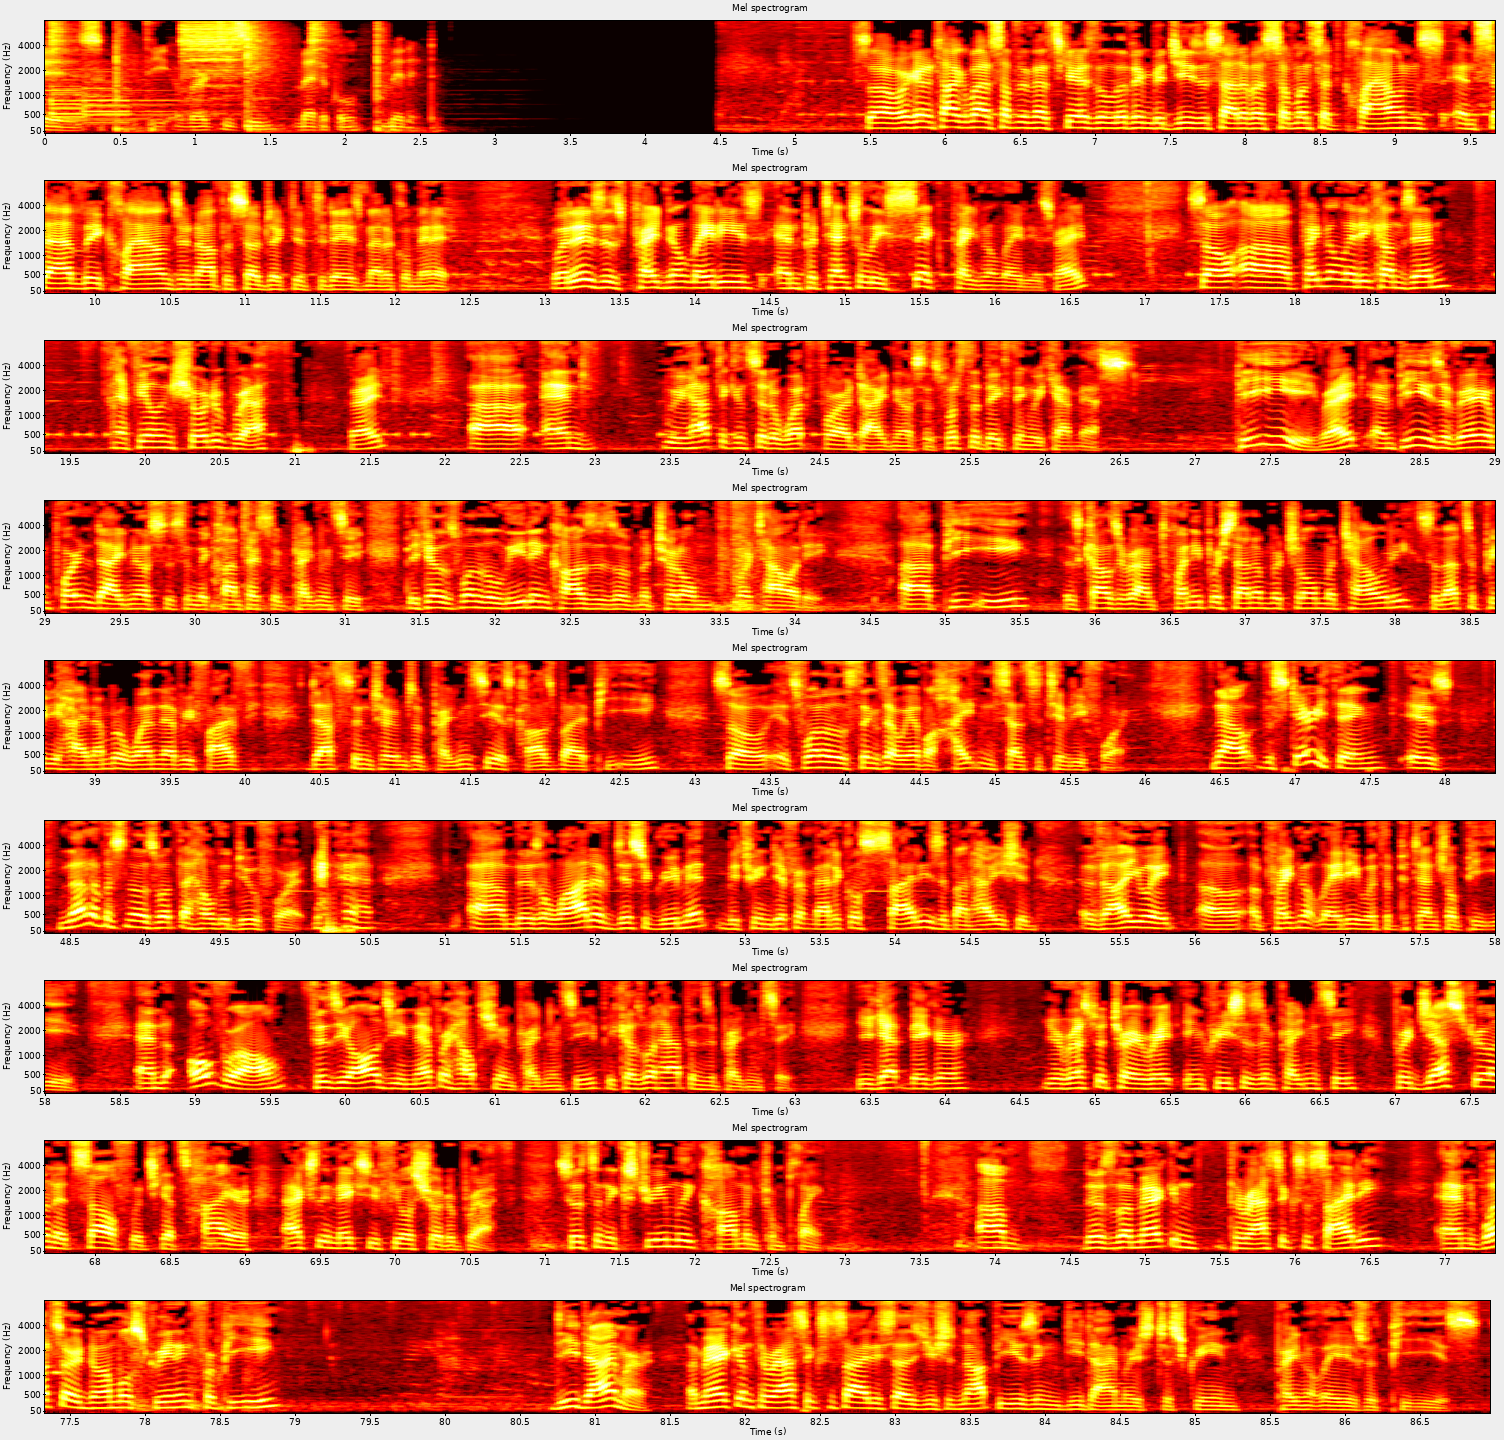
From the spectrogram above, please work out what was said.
is the Emergency Medical Minute. So we're going to talk about something that scares the living bejesus out of us. Someone said clowns, and sadly, clowns are not the subject of today's medical minute. What is is pregnant ladies and potentially sick pregnant ladies, right? So, uh, pregnant lady comes in and feeling short of breath, right? Uh, and we have to consider what for our diagnosis. What's the big thing we can't miss? PE, right? And PE is a very important diagnosis in the context of pregnancy because it's one of the leading causes of maternal mortality. Uh, PE has caused around 20% of maternal mortality, so that's a pretty high number. One in every five deaths in terms of pregnancy is caused by a PE. So it's one of those things that we have a heightened sensitivity for. Now, the scary thing is none of us knows what the hell to do for it. um, there's a lot of disagreement between different medical societies about how you should evaluate a, a, pregnant lady with a potential PE. And overall, physiology never helps you in pregnancy because what happens in pregnancy? You get bigger. Your respiratory rate increases in pregnancy. Progesterone itself, which gets higher, actually makes you feel short of breath. So it's an extremely common complaint. Um, there's the American Thoracic Society and what's our normal screening for PE? D dimer. American Thoracic Society says you should not be using D dimers to screen pregnant ladies with PEs.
